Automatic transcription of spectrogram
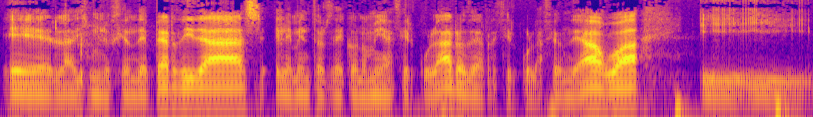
eh, la disminución de pérdidas, elementos de economía circular o de recirculación de agua y,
